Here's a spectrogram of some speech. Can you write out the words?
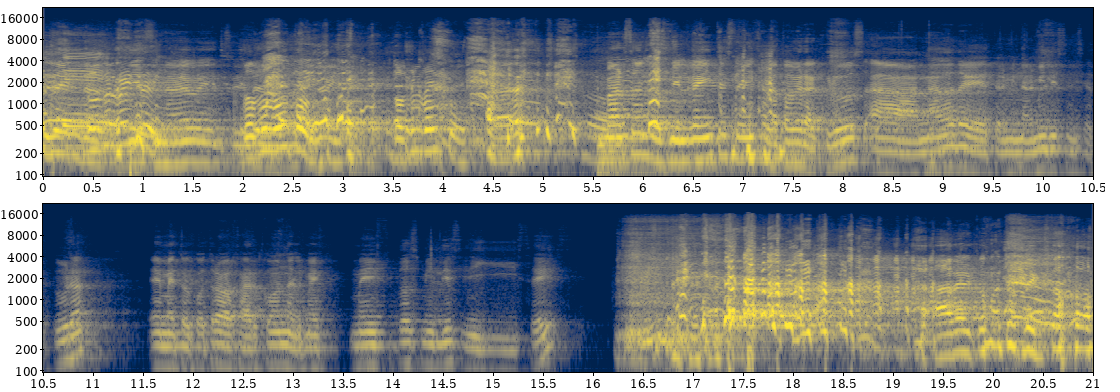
2020. 19, sí, 2020. 2020. Marzo del 2020 estoy en Jalapa, Veracruz, a nada de terminar mi licenciatura. Eh, me tocó trabajar con el MEF 2016. A ver, ¿cómo te afectó?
